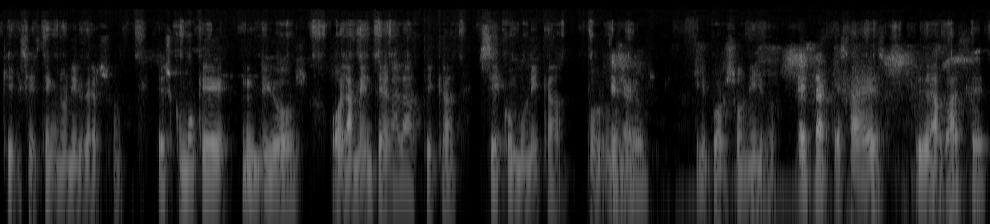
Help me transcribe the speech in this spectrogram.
que existen en el universo. Es como que Dios o la mente galáctica se comunica por números Exacto. y por sonido. Exacto. Esa es la base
